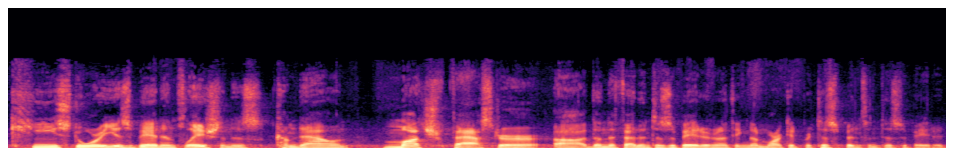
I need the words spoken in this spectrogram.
key story has been inflation has come down much faster uh, than the Fed anticipated, and I think than market participants anticipated.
